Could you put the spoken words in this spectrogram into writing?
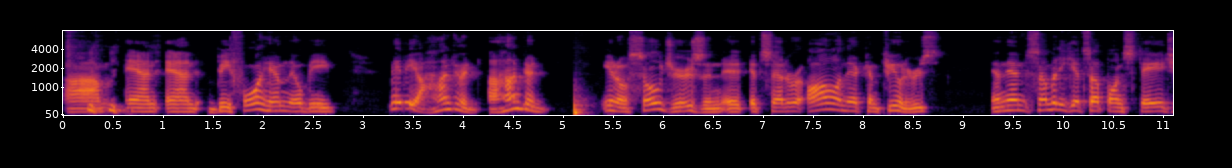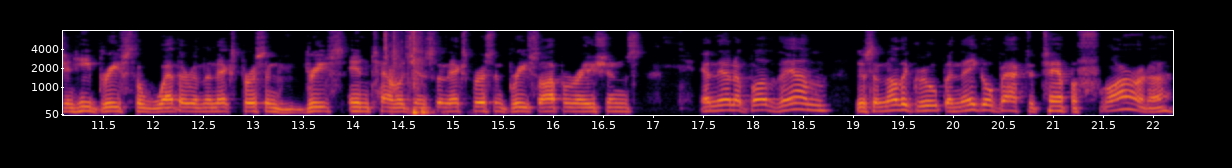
um, and and before him there'll be maybe a hundred a hundred you know soldiers and et cetera, all on their computers and then somebody gets up on stage and he briefs the weather, and the next person briefs intelligence, the next person briefs operations. And then above them, there's another group, and they go back to Tampa, Florida.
